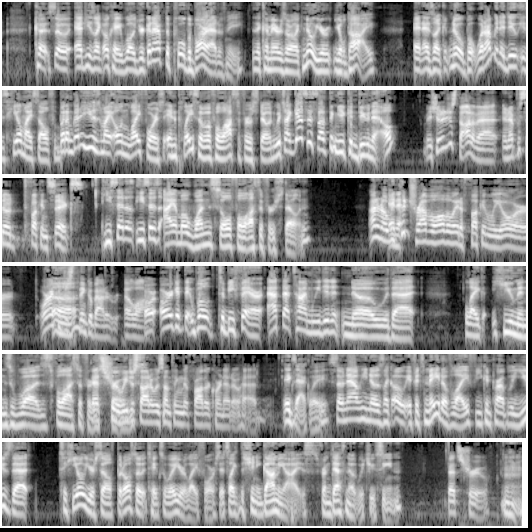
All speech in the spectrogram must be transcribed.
yeah. So Ed, he's like, "Okay, well, you're gonna have to pull the bar out of me." And the chimeras are like, "No, you're you'll die." And as like, "No, but what I'm gonna do is heal myself, but I'm gonna use my own life force in place of a philosopher's stone, which I guess is something you can do now." They should have just thought of that in episode fucking six. He said he says I am a one soul philosopher's stone. I don't know. We And it- could travel all the way to fucking Lior, or I could just uh-huh. think about it a lot. Or or get the, well, to be fair, at that time we didn't know that like humans was philosophers. That's true. We just thought it was something that Father Cornetto had. Exactly. So now he knows like, oh, if it's made of life, you can probably use that to heal yourself, but also it takes away your life force. It's like the Shinigami eyes from Death Note, which you've seen. That's true. Mm-hmm.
